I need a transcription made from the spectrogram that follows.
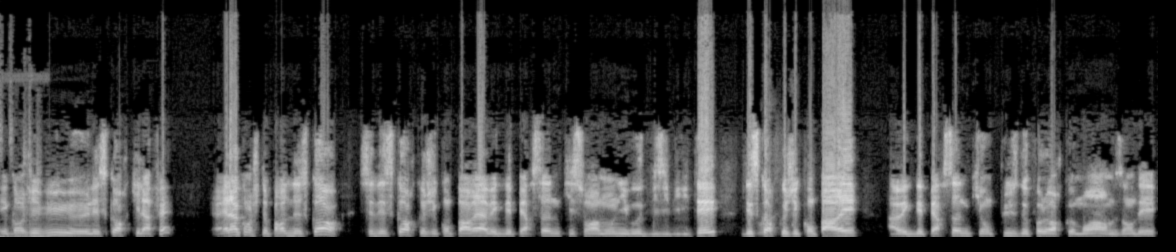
et quand j'ai vu euh, les scores qu'il a fait. Et là, quand je te parle de scores, c'est des scores que j'ai comparés avec des personnes qui sont à mon niveau de visibilité, des scores que j'ai comparés avec des personnes qui ont plus de followers que moi en faisant des,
